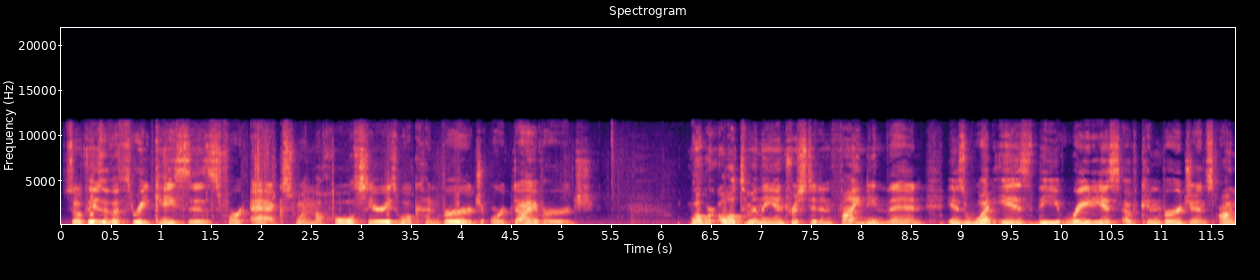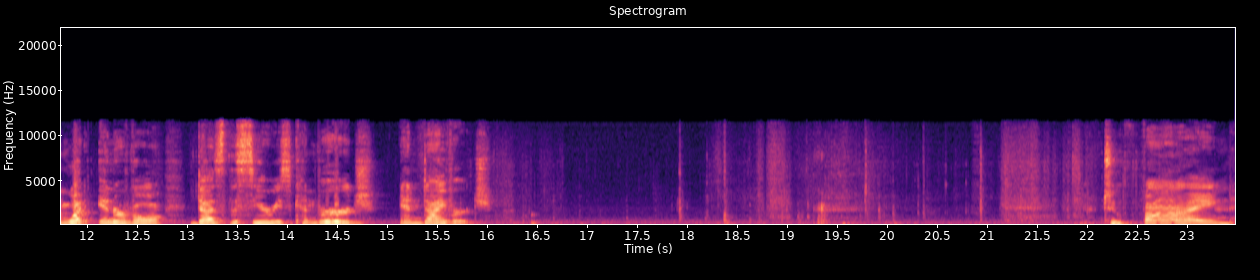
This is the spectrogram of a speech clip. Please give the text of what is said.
So if these are the three cases for x when the whole series will converge or diverge, what we're ultimately interested in finding then is what is the radius of convergence? On what interval does the series converge and diverge? to find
